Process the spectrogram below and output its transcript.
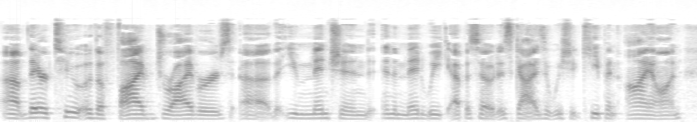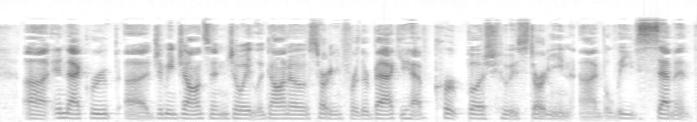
Uh, they are two of the five drivers uh, that you mentioned in the midweek episode as guys that we should keep an eye on. Uh, in that group, uh, Jimmie Johnson, Joey Logano starting further back. You have Kurt Busch, who is starting, I believe, seventh.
